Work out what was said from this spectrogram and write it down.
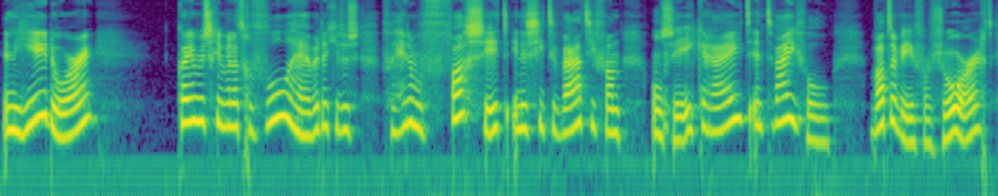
En hierdoor kan je misschien wel het gevoel hebben dat je dus helemaal vastzit in een situatie van onzekerheid en twijfel. Wat er weer voor zorgt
